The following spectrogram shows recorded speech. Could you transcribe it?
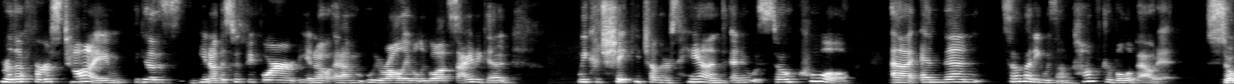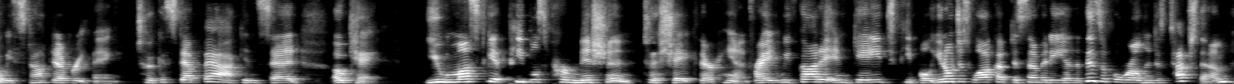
for the first time, because you know this was before you know um, we were all able to go outside again, we could shake each other's hand, and it was so cool. Uh, and then somebody was uncomfortable about it, so we stopped everything, took a step back, and said, "Okay, you must get people's permission to shake their hand, right? We've got to engage people. You don't just walk up to somebody in the physical world and just touch them.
